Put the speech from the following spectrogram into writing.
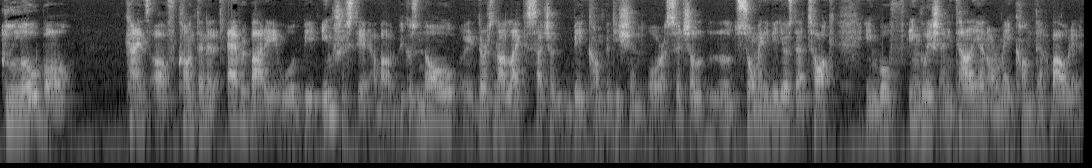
global kinds of content that everybody would be interested about because no there's not like such a big competition or such a so many videos that talk in both english and italian or make content about it.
